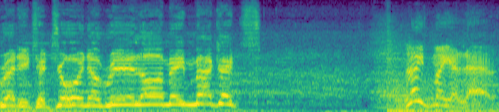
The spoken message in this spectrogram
Ready to join a real army, maggots? Leave me alone.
